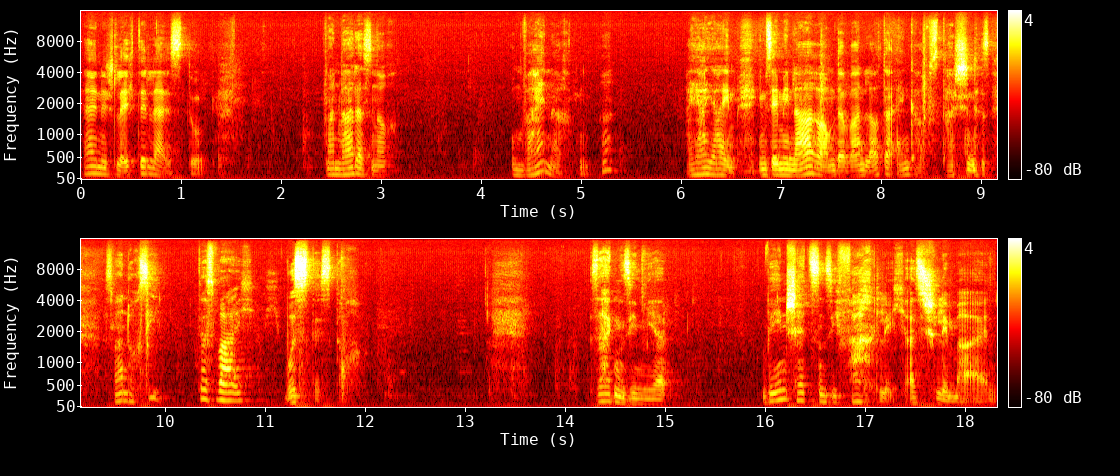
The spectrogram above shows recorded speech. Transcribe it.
Keine schlechte Leistung. Wann war das noch? Um Weihnachten? Hm? Ah, ja, ja, im, im Seminarraum, da waren lauter Einkaufstaschen. Das, das waren doch Sie. das war ich. Ich wusste es doch. Sagen Sie mir, wen schätzen Sie fachlich als schlimmer ein?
